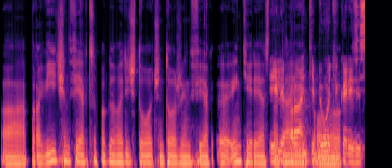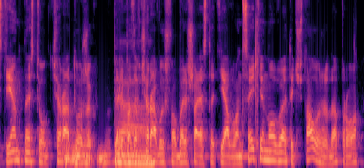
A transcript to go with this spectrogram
а, про ВИЧ-инфекцию поговорить, что очень тоже инфек... Э, интересно. Или да, про антибиотикорезистентность. Вот вчера тоже, да. или позавчера вышла большая статья в Ланцете новая, ты читал уже, да, про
